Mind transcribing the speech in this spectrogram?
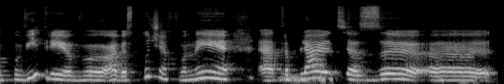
в повітрі, в авіасполученнях вони е, трапляються з е,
